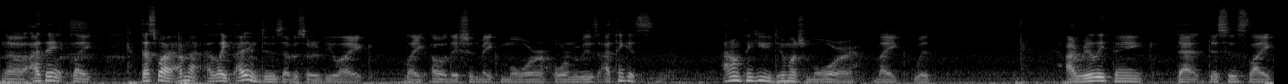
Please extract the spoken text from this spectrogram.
no, I think like that's why I'm not like I didn't do this episode to be like like oh they should make more horror movies. I think it's I don't think you can do much more like with I really think that this is like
